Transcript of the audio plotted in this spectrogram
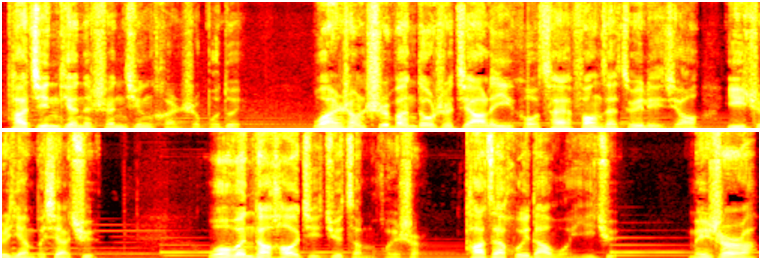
他今天的神情很是不对，晚上吃饭都是夹了一口菜放在嘴里嚼，一直咽不下去。我问他好几句怎么回事，他才回答我一句：“没事啊。”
